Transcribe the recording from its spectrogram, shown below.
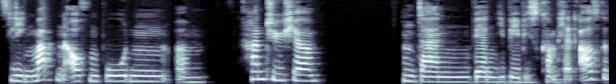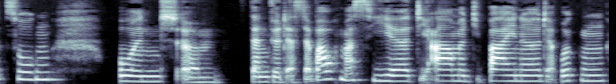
Es liegen Matten auf dem Boden, ähm, Handtücher und dann werden die Babys komplett ausgezogen und ähm, dann wird erst der Bauch massiert, die Arme, die Beine, der Rücken.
